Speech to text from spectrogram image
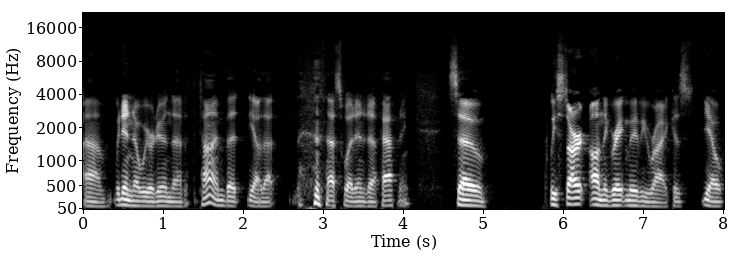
um, we didn't know we were doing that at the time, but yeah, that that's what ended up happening. So we start on the Great Movie Ride because you know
